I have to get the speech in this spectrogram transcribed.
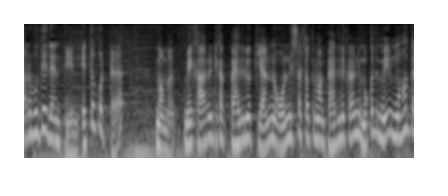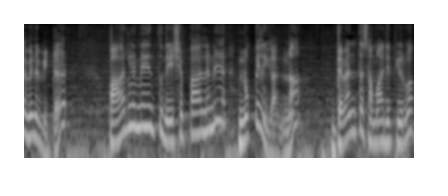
අරබුදේ දැන්තියෙන්. එතකොට මම මේ කාරටික් පැදිලිව කියන්න ඕනිස චතුම පැදිලි කරන්න මොකද මේ මොහොත වෙන විට පාර්ලිමේන්තු දේශපාලනය නොපිළිගන්න දැවන්ත සමාජතීරුවක්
